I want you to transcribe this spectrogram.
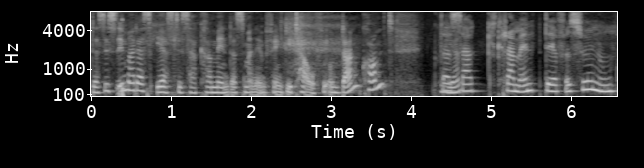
das ist immer das erste Sakrament, das man empfängt, die Taufe. Und dann kommt Das ja, Sakrament der Versöhnung.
